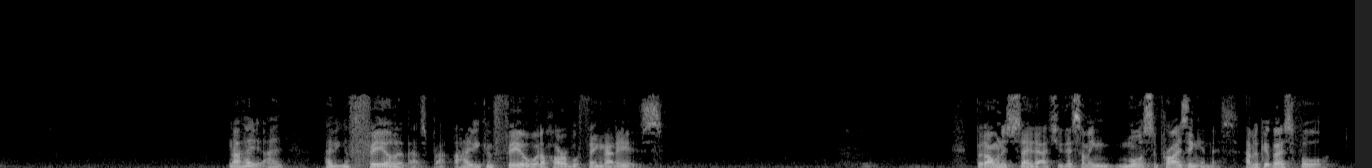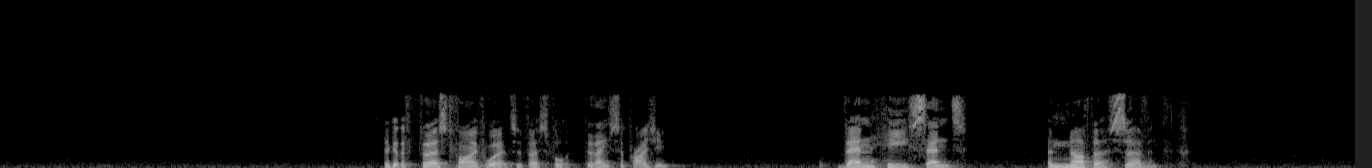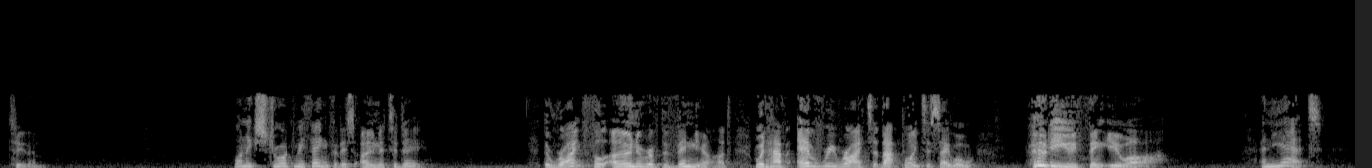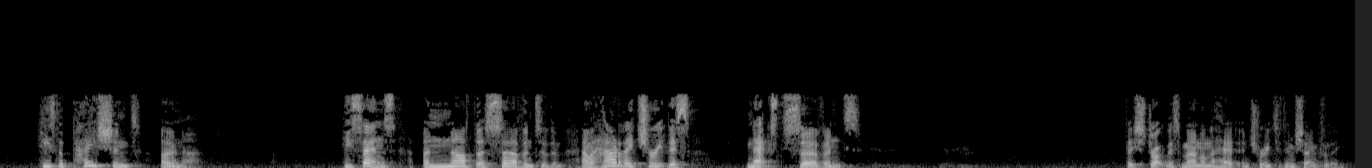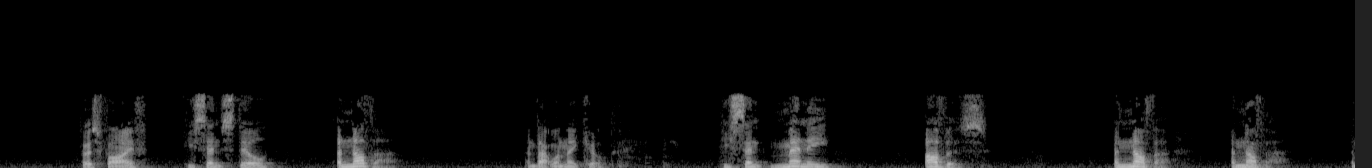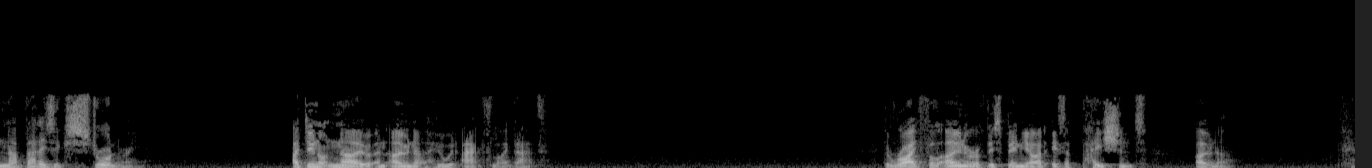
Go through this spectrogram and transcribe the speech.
Now, I, I, I hope you can feel that that's bad. I hope you can feel what a horrible thing that is. But I want to say that actually there's something more surprising in this. Have a look at verse 4. Look at the first five words of verse 4. Do they surprise you? Then he sent another servant to them. What an extraordinary thing for this owner to do. The rightful owner of the vineyard would have every right at that point to say, Well, who do you think you are? And yet, he's the patient owner. He sends another servant to them. And how do they treat this next servant? They struck this man on the head and treated him shamefully. Verse 5 He sent still another and that one they killed. He sent many others. Another, another, another. That is extraordinary. I do not know an owner who would act like that. The rightful owner of this vineyard is a patient owner.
